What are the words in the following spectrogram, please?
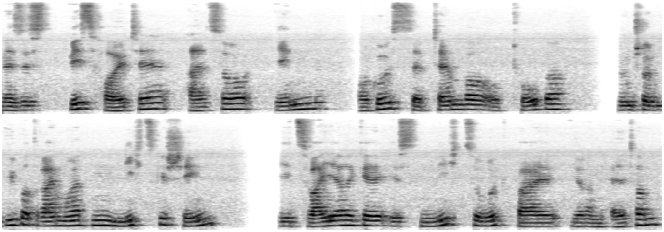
Und es ist bis heute, also in August, September, Oktober, nun schon über drei Monaten nichts geschehen. Die Zweijährige ist nicht zurück bei ihren Eltern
